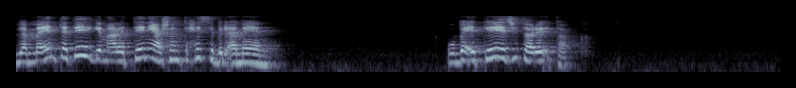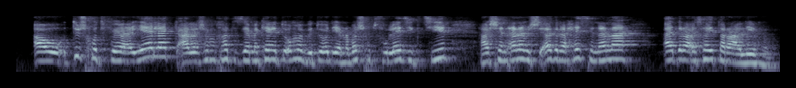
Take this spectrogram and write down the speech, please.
لما أنت تهجم على التاني عشان تحس بالأمان. وبقت هي دي طريقتك. أو تشخط في عيالك علشان خاطر زي ما كانت أمي بتقولي أنا بشخط في ولادي كتير عشان أنا مش قادرة أحس إن أنا قادرة أسيطر عليهم.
